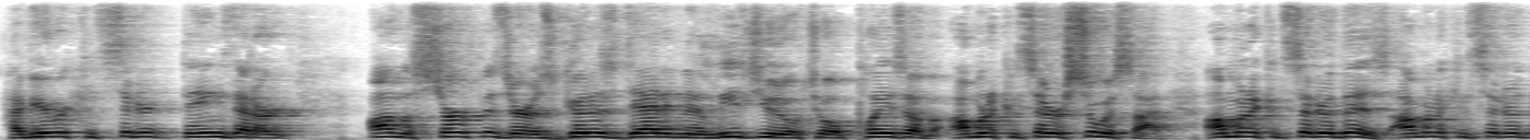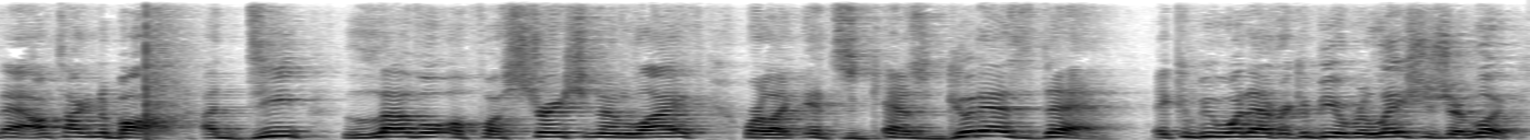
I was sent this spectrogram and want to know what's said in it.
Have you ever considered things that are on the surface are as good as dead and it leads you to a place of I'm going to consider suicide. I'm going to consider this. I'm going to consider that. I'm talking about a deep level of frustration in life where like it's as good as dead. It can be whatever. It can be a relationship. Look,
